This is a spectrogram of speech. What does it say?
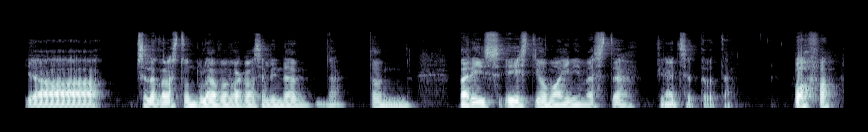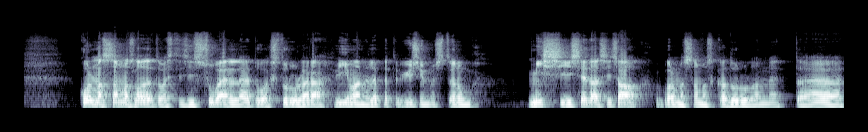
ja sellepärast on Tuleva väga selline, noh, ta on päris Eesti oma inimeste finantsettevõte. vahva, kolmas sammas loodetavasti siis suvel tuuakse turule ära, viimane lõpetav küsimus, Tõnu. mis siis edasi saab, kui kolmas sammas ka turul on, et äh,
